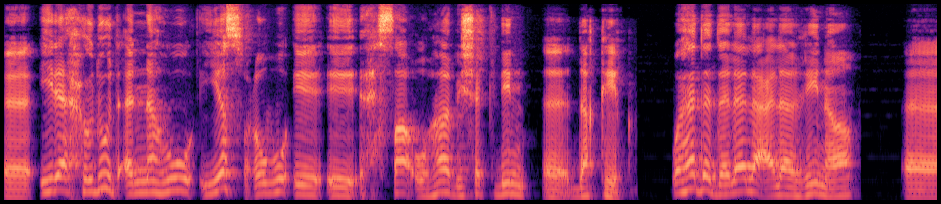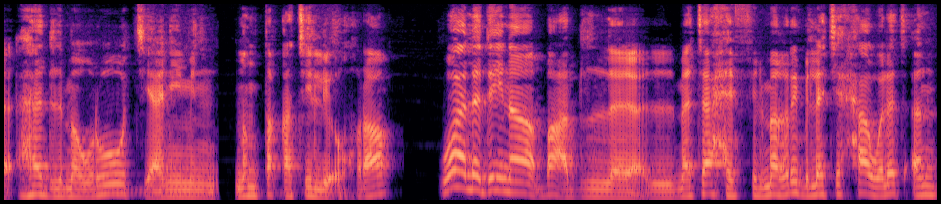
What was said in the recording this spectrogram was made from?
إلى حدود أنه يصعب إحصاؤها بشكل دقيق. وهذا دلالة على غنى هذا الموروث يعني من منطقة لأخرى. ولدينا بعض المتاحف في المغرب التي حاولت أن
